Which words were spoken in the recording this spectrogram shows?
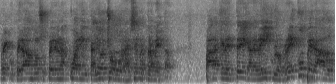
recuperados no superen las 48 horas. Esa es nuestra meta. Para que la entrega de vehículos recuperados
